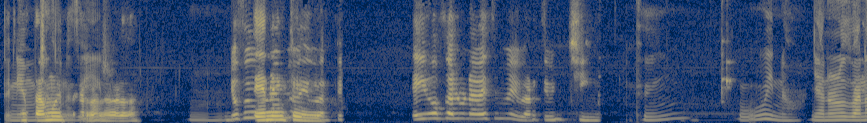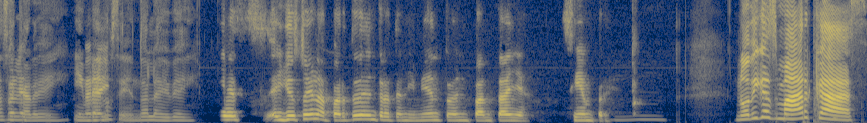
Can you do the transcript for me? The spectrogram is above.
Tenía Está muy perro, la verdad. Yo fui vez y me divertí. He ido solo una vez y me divertí un chingo. Sí. Uy, no, ya no nos van a sacar de ahí. Y menos yendo a la ahí. Es, eh, yo estoy en la parte de entretenimiento, en pantalla, siempre. Mm. No digas marcas,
